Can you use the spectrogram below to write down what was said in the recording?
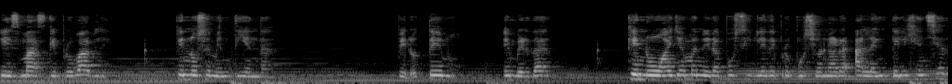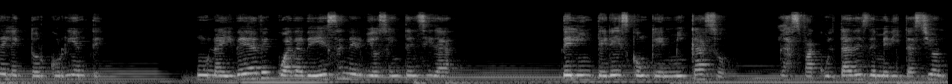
Es más que probable que no se me entienda. Pero temo, en verdad, que no haya manera posible de proporcionar a la inteligencia del lector corriente una idea adecuada de esa nerviosa intensidad, del interés con que en mi caso las facultades de meditación,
